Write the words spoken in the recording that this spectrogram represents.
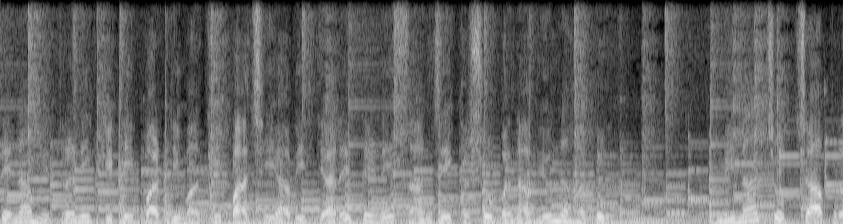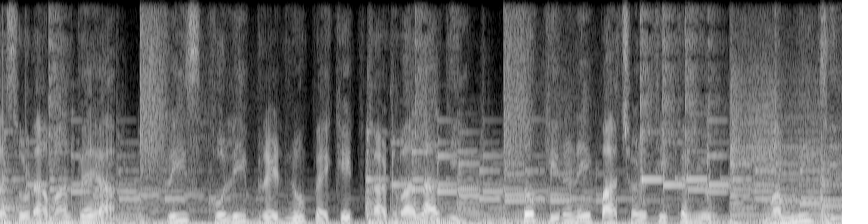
તેના મિત્રની કિટી પાર્ટીમાંથી પાછી આવી ત્યારે તેણે સાંજે કશું બનાવ્યું ન હતું. મીના ચૂપચાપ રસોડામાં ગયા. ફ્રીઝ ખોલી બ્રેડનું પેકેટ કાઢવા લાગી. તો કિરણે પાછળથી કહ્યું, મમ્મીજી,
